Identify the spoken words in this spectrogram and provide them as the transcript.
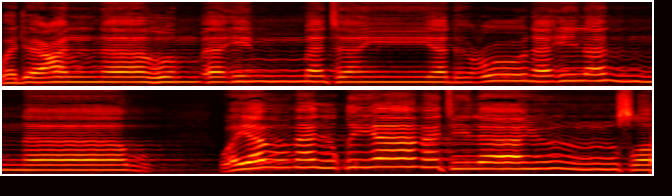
وجعلناهم أئمة يدعون إلى النار ويوم القيامة لا ينصرون.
